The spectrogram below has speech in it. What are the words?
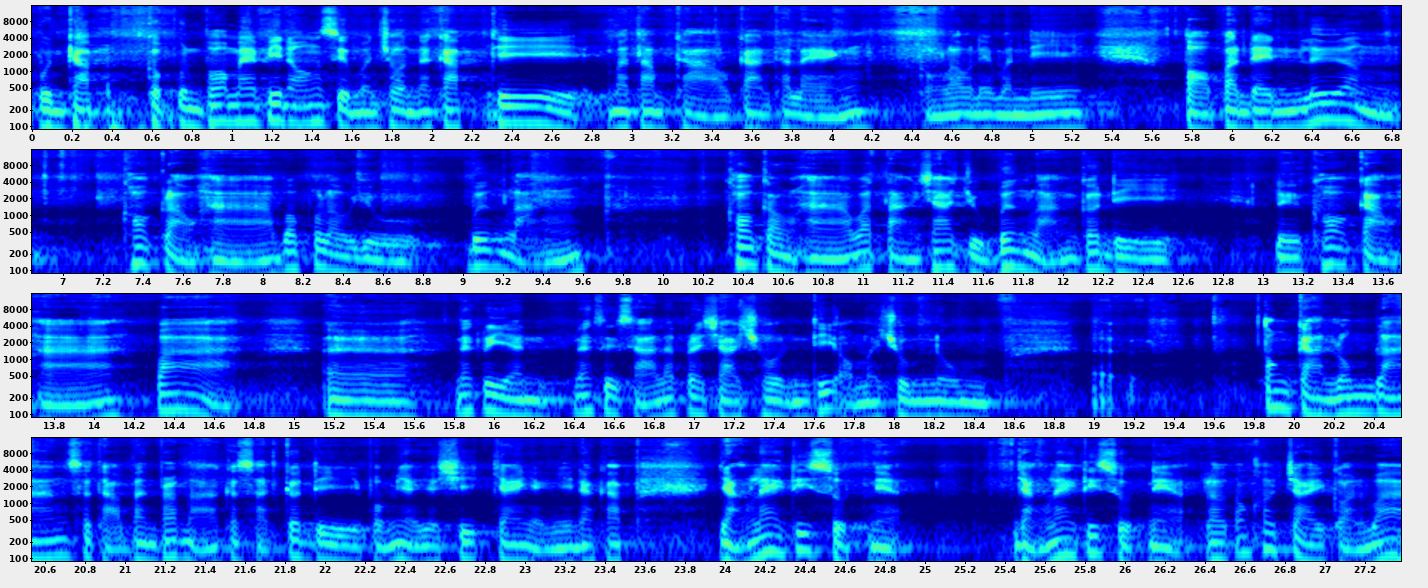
อบคุณครับ ขอบคุณพ่อแม่พี่น้องสื่อมวลชนนะครับ ที่มาทำข่าวการถแถลงของเราในวันนี้ ต่อประเด็นเรื่องข้อกล่าวหาว่าพวกเราอยู่เบื้องหลัง ข้อกล่าวหาว่าต่างชาติอยู่เบื้องหลังก็ดี หรือข้อกล่าวหาว่านักเรียนนักศึกษาและประชาชนที่ออกมาชุมนุมต้องการล้มล้างสถาบันพระมหากษัตริย์ก็ดี ผมอยากจะชี้แจงอย่างนี้นะครับ อย่างแรกที่สุดเนี่ยอย่างแรกที่สุดเนี่ยเราต้องเข้าใจก่อนว่า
